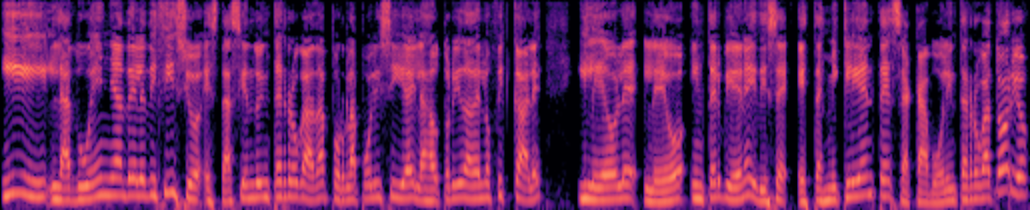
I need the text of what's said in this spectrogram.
Y la dueña del edificio está siendo interrogada por la policía y las autoridades, los fiscales, y Leo, le, Leo interviene y dice, esta es mi cliente, se acabó el interrogatorio,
